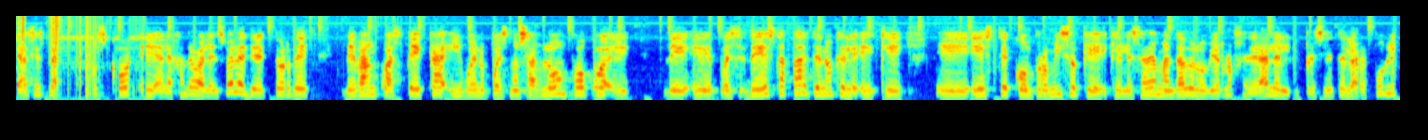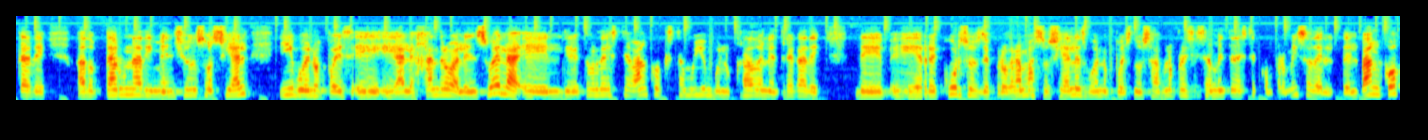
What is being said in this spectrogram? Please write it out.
Así es, platicamos con eh, Alejandro Valenzuela, el director de, Banco Azteca, y bueno, pues nos habló un poco eh, de eh, pues de esta parte, ¿no? Que, eh, que eh, este compromiso que, que les ha demandado el gobierno federal, el presidente de la República, de adoptar una dimensión social. Y bueno, pues eh, eh, Alejandro Valenzuela, el director de este banco que está muy involucrado en la entrega de, de eh, recursos de programas sociales, bueno, pues nos habló precisamente de este compromiso del, del banco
